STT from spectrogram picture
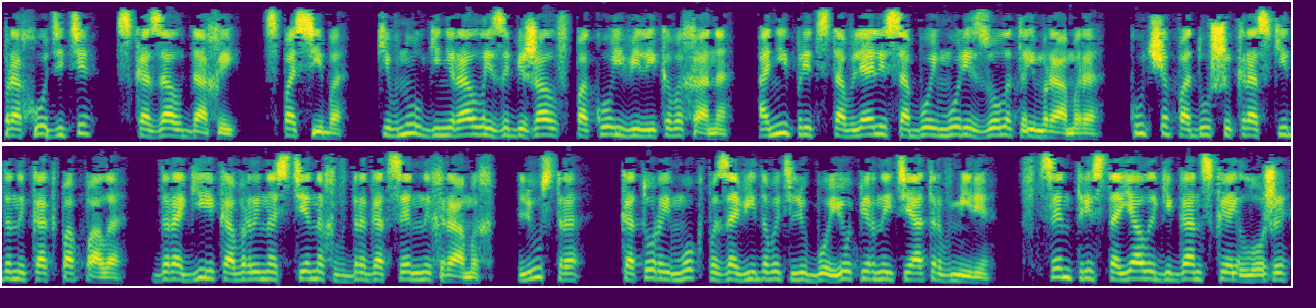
«Проходите», — сказал Дахой. «Спасибо» кивнул генерал и забежал в покой великого хана. Они представляли собой море золота и мрамора, куча подушек раскиданы как попало, дорогие ковры на стенах в драгоценных рамах, люстра, которой мог позавидовать любой оперный театр в мире. В центре стояла гигантская ложа,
